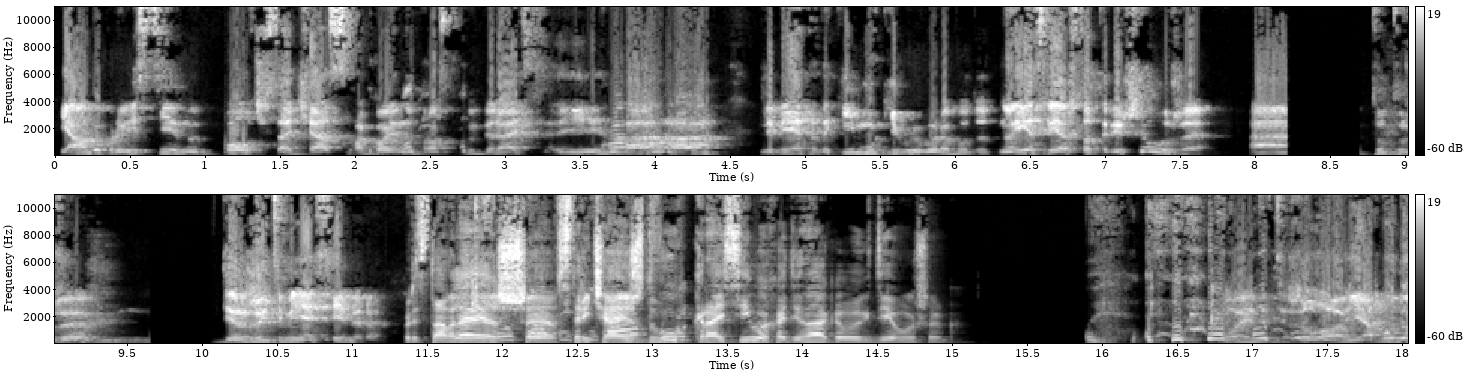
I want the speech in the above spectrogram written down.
я могу провести ну, полчаса, час спокойно просто выбирать. И, для меня это такие муки выбора будут. Но если я что-то решил уже, а, тут уже Держите меня семеро. Представляешь, Слушай, встречаешь двух красивых одинаковых девушек. Ой, это тяжело. Я буду,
